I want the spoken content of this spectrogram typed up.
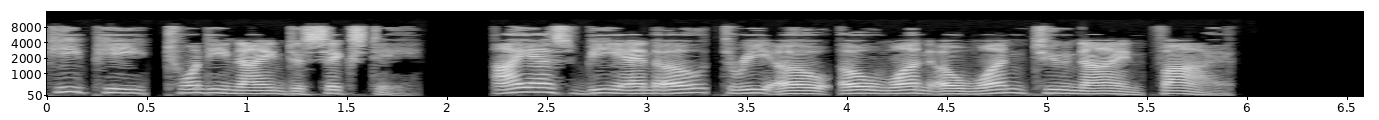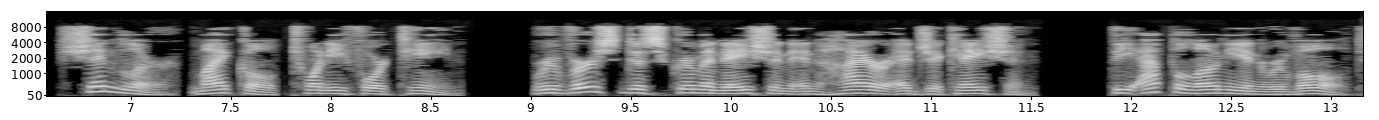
pp. 29–60. ISBN 0-30-010129-5. Schindler, Michael 2014. Reverse Discrimination in Higher Education. The Apollonian Revolt.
